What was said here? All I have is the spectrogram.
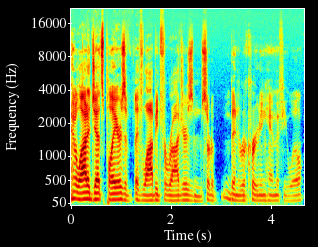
and a lot of Jets players have, have lobbied for Rodgers and sort of been recruiting him, if you will.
